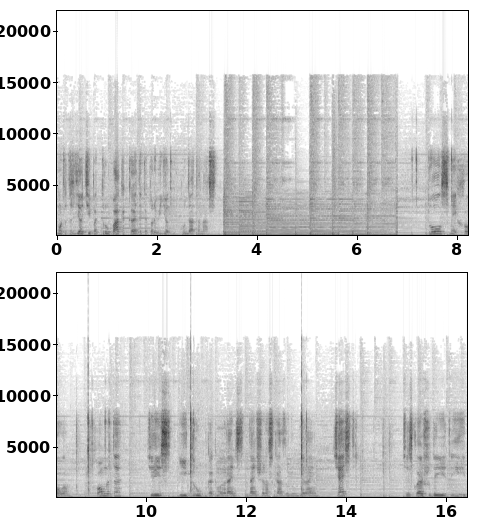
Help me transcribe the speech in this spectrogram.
Может это сделать типа труба какая-то, которая ведет куда-то нас. Tools, make home. Комната. Через и групп, как мы раньше, раньше рассказывали, убираем часть через клавишу Delete и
